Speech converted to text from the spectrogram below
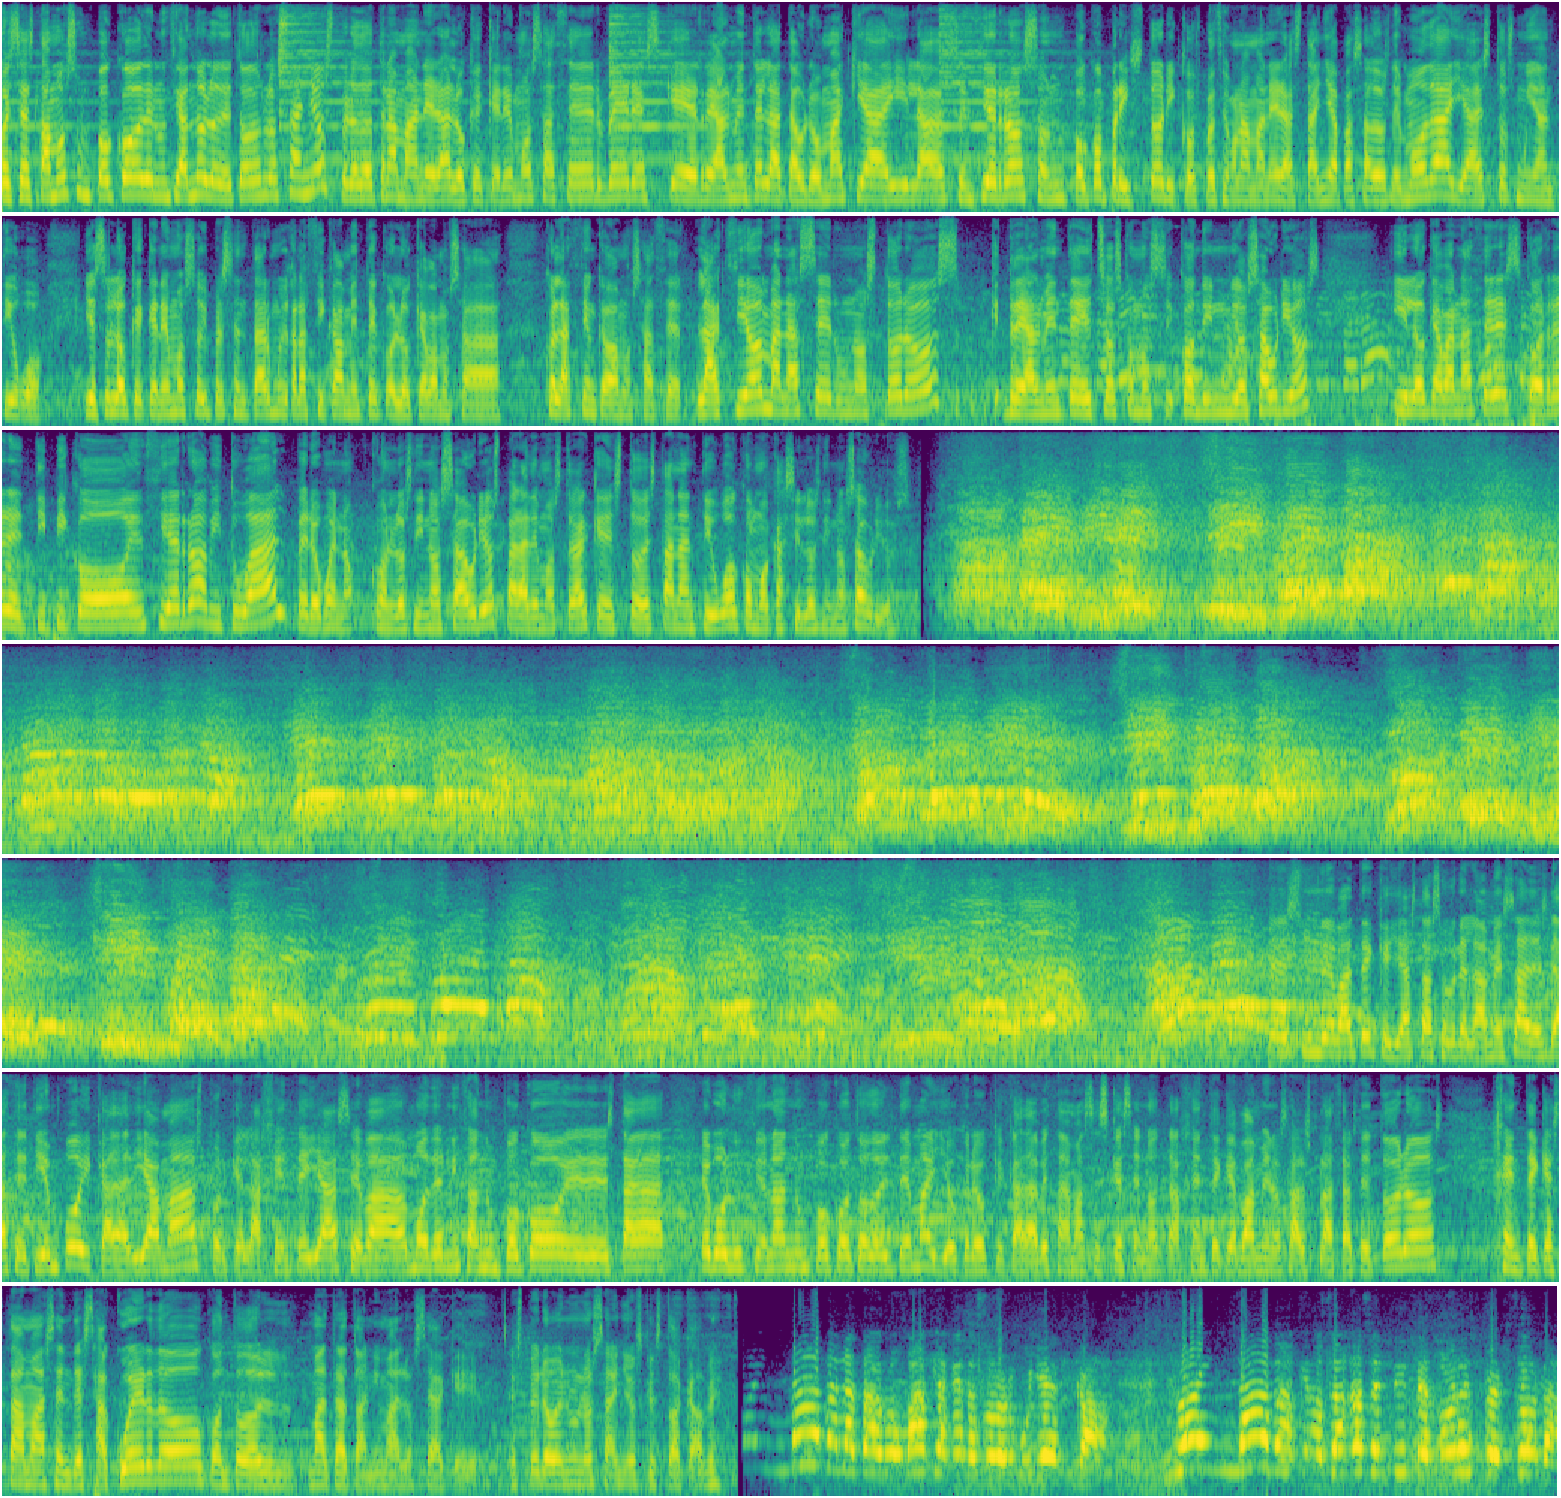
Pues estamos un poco denunciando lo de todos los años, pero de otra manera. Lo que queremos hacer ver es que realmente la tauromaquia y los encierros son un poco prehistóricos, por decirlo de alguna manera, están ya pasados de moda, ya esto es muy antiguo. Y eso es lo que queremos hoy presentar muy gráficamente con, lo que vamos a, con la acción que vamos a hacer. La acción van a ser unos toros realmente hechos como, con dinosaurios y lo que van a hacer es correr el típico encierro habitual, pero bueno, con los dinosaurios para demostrar que esto es tan antiguo como casi los dinosaurios. Es un debate que ya está sobre la mesa desde hace tiempo y cada día más porque la gente ya se va modernizando un poco, está evolucionando un poco todo el tema y yo creo que cada vez además es que se nota gente que va menos a las plazas de toros, gente que está más en desacuerdo con todo el maltrato animal, o sea que espero en unos años que esto acabe. No hay nada en la tauromaquia que nos enorgullezca, no hay nada que nos haga sentir mejores personas,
